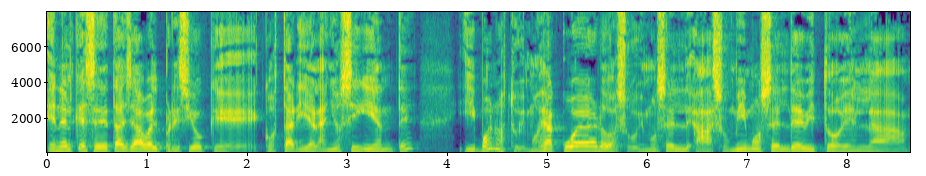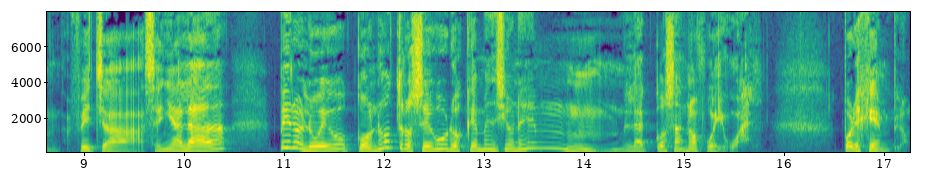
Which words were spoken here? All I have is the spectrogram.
en el que se detallaba el precio que costaría el año siguiente y bueno, estuvimos de acuerdo, asumimos el, débito en la fecha señalada, pero luego con otros seguros que mencioné, mm, la cosa no fue igual. Por ejemplo,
